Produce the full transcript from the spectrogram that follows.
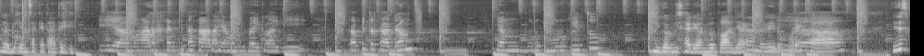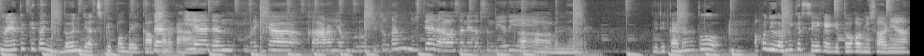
nggak bikin sakit hati. Iya mengarahkan kita ke arah yang lebih baik lagi. Tapi terkadang yang buruk-buruk itu juga bisa diambil pelajaran dari hidup iya, mereka jadi sebenarnya tuh kita don't judge people by cover dan kan iya dan mereka ke arah yang buruk itu kan mesti ada alasannya tersendiri. Ah, ah, gitu. bener jadi kadang tuh aku juga mikir sih kayak gitu kalau misalnya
